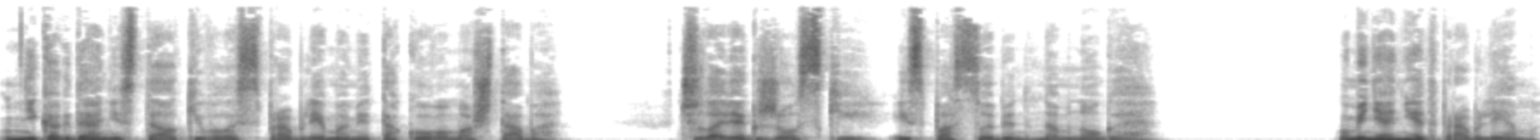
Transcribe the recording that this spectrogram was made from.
Никогда не сталкивалась с проблемами такого масштаба. Человек жесткий и способен на многое. У меня нет проблем.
